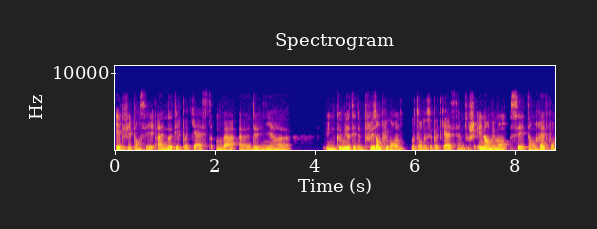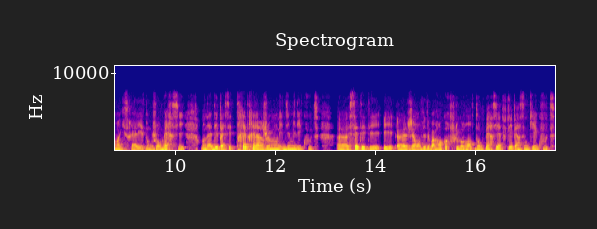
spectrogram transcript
Et puis pensez à noter le podcast. On va euh, devenir euh, une communauté de plus en plus grande autour de ce podcast. Ça me touche énormément. C'est un rêve pour moi qui se réalise. Donc je vous remercie. On a dépassé très très largement les 10 000 écoutes euh, cet été et j'ai envie de voir encore plus grand. Donc merci à toutes les personnes qui écoutent.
